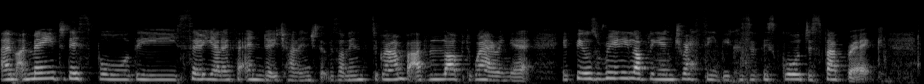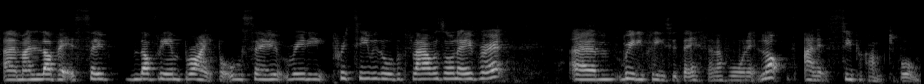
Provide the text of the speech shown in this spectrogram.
Um, I made this for the Sew Yellow for Endo challenge that was on Instagram but I've loved wearing it. It feels really lovely and dressy because of this gorgeous fabric. Um, I love it. It's so lovely and bright but also really pretty with all the flowers all over it. Um, really pleased with this and I've worn it lots and it's super comfortable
